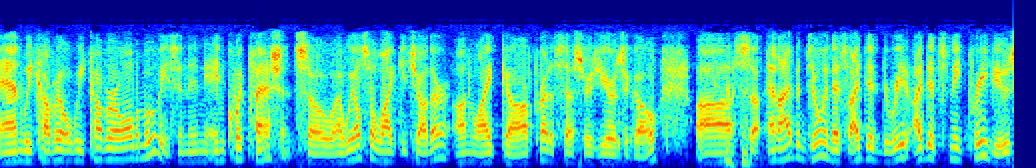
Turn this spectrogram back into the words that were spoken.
And we cover we cover all the movies in in, in quick fashion. So uh, we also like each other, unlike uh, our predecessors years ago. Uh, so, and I've been doing this. I did the re- I did sneak previews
